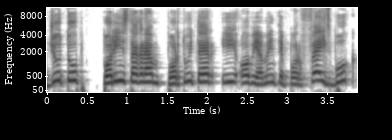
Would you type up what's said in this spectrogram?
YouTube, por Instagram, por Twitter y obviamente por Facebook.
